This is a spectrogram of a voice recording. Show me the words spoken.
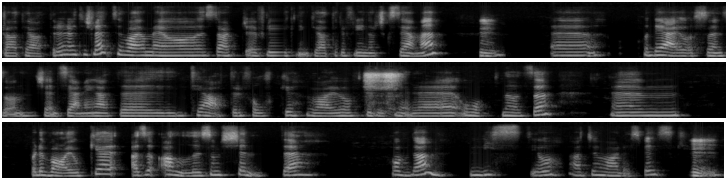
fra teatret, rett og slett. Hun var jo med å starte Flyktningteatret Frinorsk scene. Mm. Eh, og det er jo også en sånn kjensgjerning at eh, teaterfolket var jo ofte litt mer eh, åpne også. Um, for det var jo ikke Altså, alle som kjente Hovdan, visste jo at hun var lesbisk. Mm.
